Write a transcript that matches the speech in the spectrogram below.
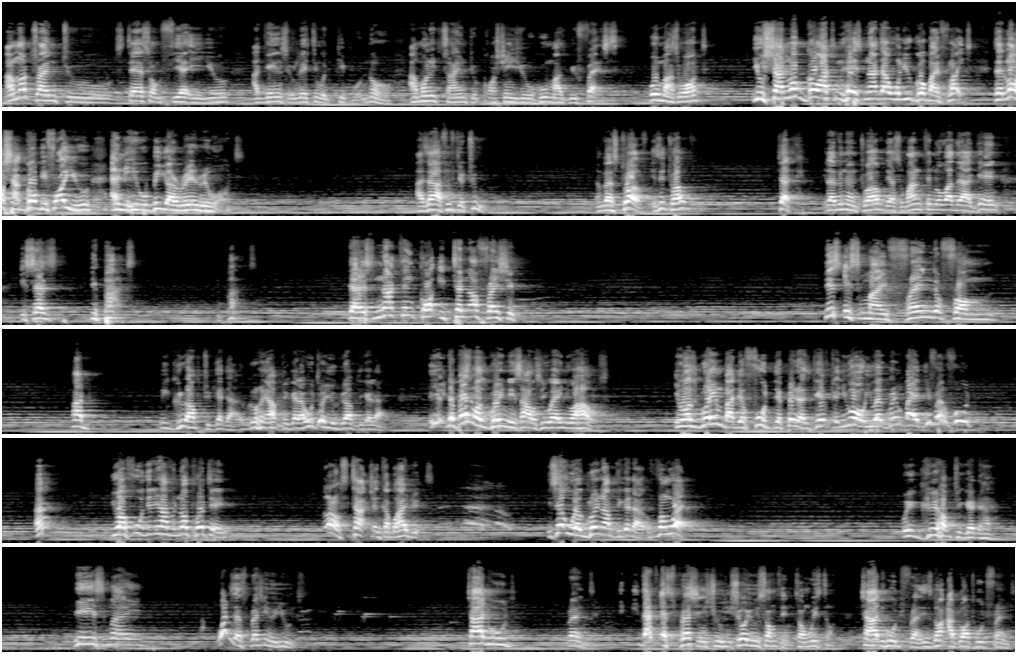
I'm not trying to stir some fear in you against relating with people. No, I'm only trying to caution you who must be first. Who must what? You shall not go out in haste, neither will you go by flight. The Lord shall go before you and he will be your real reward. Isaiah 52 and verse 12. Is it 12? Check 11 and 12. There's one thing over there again. It says, Depart. Depart. There is nothing called eternal friendship. This is my friend from we grew up together, growing up together. Who told you grew up together? the person was growing in his house, you were in your house. He was growing by the food the parents gave to you. You were growing by a different food. Huh? Your food didn't have enough protein, a lot of starch and carbohydrates. He said we were growing up together. From where? We grew up together. He is my. What is the expression you use? Childhood friend. That expression should show you something, some wisdom. Childhood friend is not adulthood friend.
